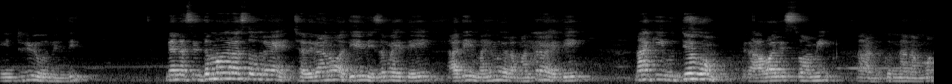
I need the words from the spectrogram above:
ఇంటర్వ్యూ ఉన్నింది నిన్న సిద్ధమంగళ స్తోత్రమే చదివాను అదే నిజమైతే అదే మహిమగల మంత్రం అయితే నాకు ఈ ఉద్యోగం రావాలి స్వామి అని అనుకున్నానమ్మా.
